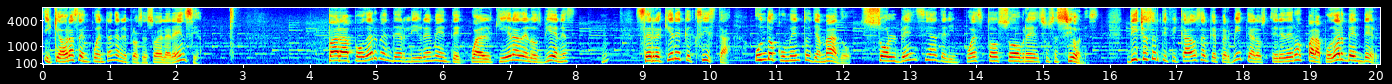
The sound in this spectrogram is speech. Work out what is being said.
y que ahora se encuentran en el proceso de la herencia. Para poder vender libremente cualquiera de los bienes, se requiere que exista un documento llamado Solvencia del Impuesto sobre Sucesiones. Dicho certificado es el que permite a los herederos para poder vender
